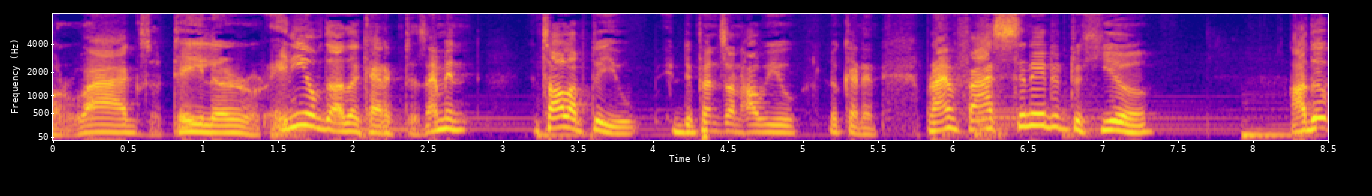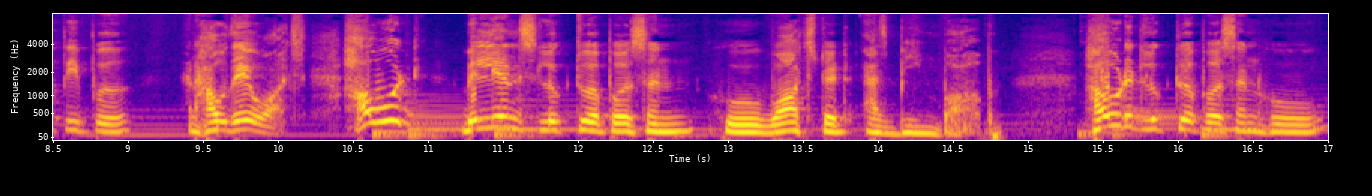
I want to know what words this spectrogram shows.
or Wags or Taylor or any of the other characters. I mean, it's all up to you. It depends on how you look at it. But I'm fascinated to hear other people and how they watch. How would Billions look to a person who watched it as being Bob? How would it look to a person who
